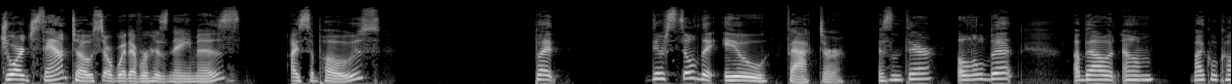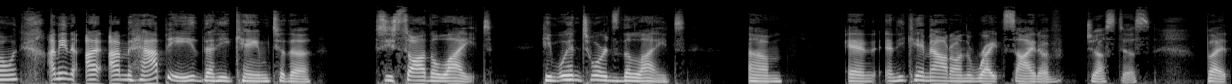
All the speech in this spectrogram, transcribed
George Santos or whatever his name is, I suppose. But there's still the ew factor, isn't there? A little bit about um, Michael Cohen. I mean, I, I'm happy that he came to the, he saw the light. He went towards the light, um, and and he came out on the right side of justice. But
